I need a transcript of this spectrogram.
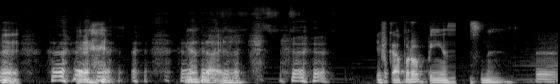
É, é verdade. E ficar propenso, né? É.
